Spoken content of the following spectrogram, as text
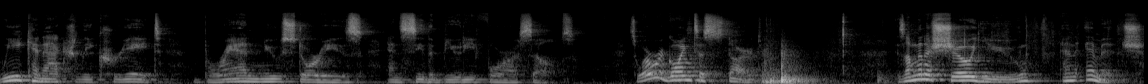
we can actually create brand new stories and see the beauty for ourselves. So where we're going to start is I'm going to show you an image.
